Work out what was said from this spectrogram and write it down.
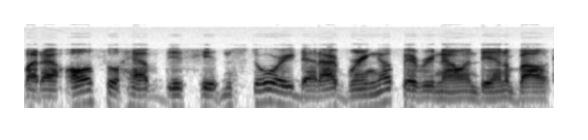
But I also have this hidden story that I bring up every now and then about,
